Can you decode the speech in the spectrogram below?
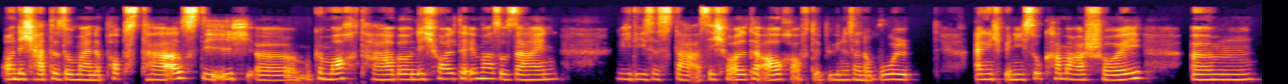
Und ich hatte so meine Popstars, die ich äh, gemocht habe. Und ich wollte immer so sein wie diese Stars. Ich wollte auch auf der Bühne sein, obwohl eigentlich bin ich so kamerascheu. Ähm,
